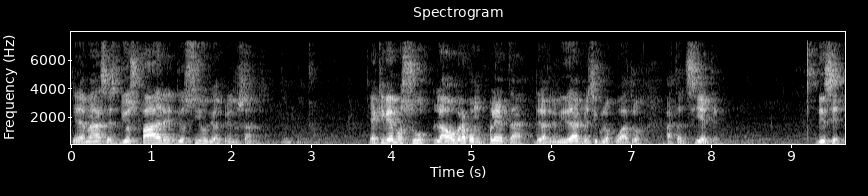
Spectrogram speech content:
Y además es Dios Padre, Dios Hijo Dios Espíritu Santo. Y aquí vemos su, la obra completa de la Trinidad, versículo 4 hasta el 7. Dice,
